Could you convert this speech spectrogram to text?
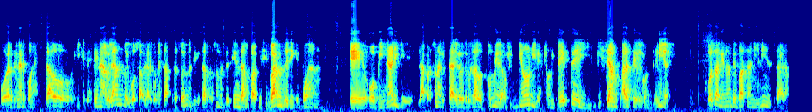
poder tener conectado y que te estén hablando y vos hablar con esas personas y que esas personas se sientan participantes y que puedan eh, opinar y que la persona que está del otro lado tome la opinión y les conteste y, sean parte del contenido. Cosa que no te pasa ni en Instagram.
